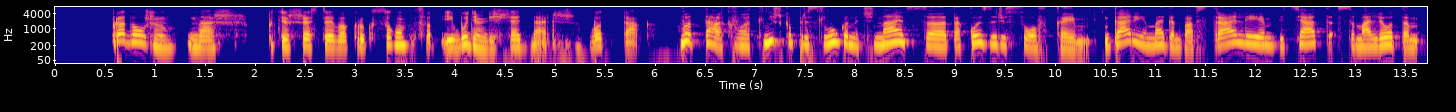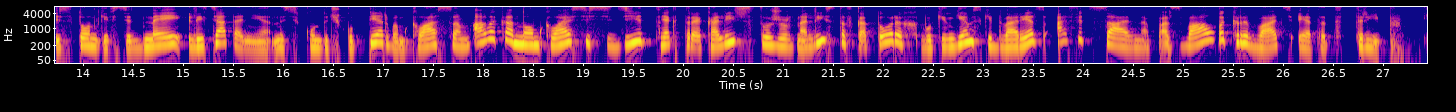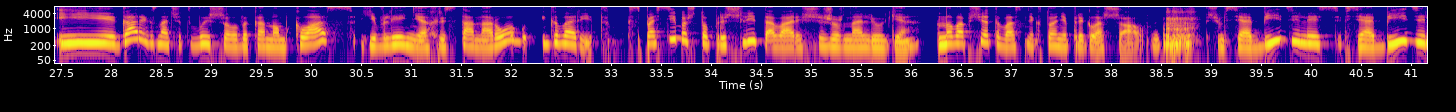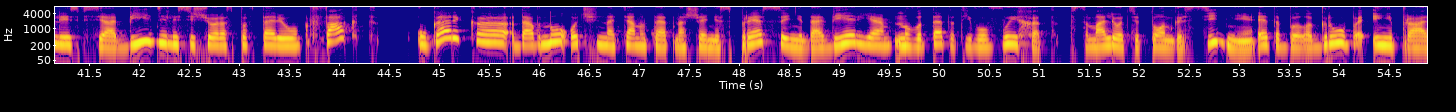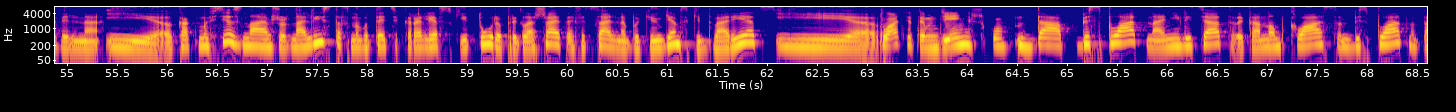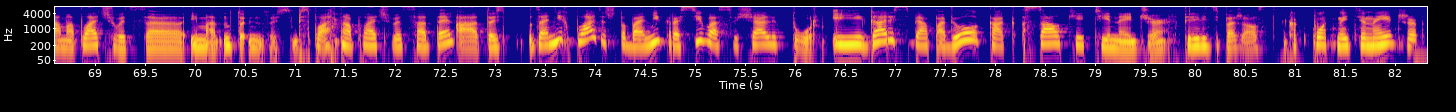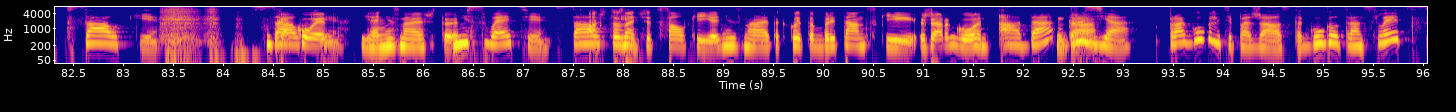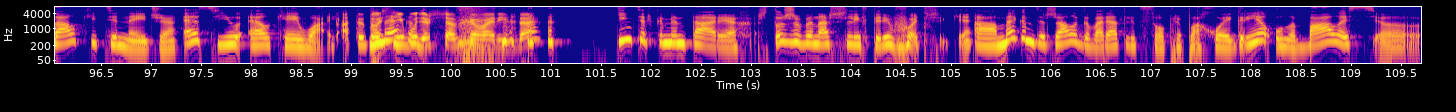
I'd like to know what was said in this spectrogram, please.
продолжим наш путешествие вокруг Солнца и будем вещать дальше. Вот так. Вот так вот. Книжка «Прислуга» начинается такой зарисовкой. Гарри и Меган в Австралии летят самолетом из Тонги в Сидней. Летят они, на секундочку, первым классом. А в эконом-классе сидит некоторое количество журналистов, которых Букингемский дворец официально позвал покрывать этот трип. И Гарик, значит, вышел в эконом-класс явления Христа народу и говорит, «Спасибо, что пришли, товарищи журналюги, но вообще-то вас никто не приглашал». В общем, все обиделись, все обиделись, все обиделись, еще раз повторю. Факт у Гарика давно очень натянутые отношения с прессой, недоверие. Но вот этот его выход в самолете Тонга Сидни, это было грубо и неправильно. И, как мы все знаем, журналистов на вот эти королевские туры приглашает официально Букингемский дворец. И Платит им денежку. да, бесплатно они летят эконом-классом, бесплатно там оплачивается им, ну, то, ну, то есть бесплатно оплачивается отель, а, то есть за них платят, чтобы они красиво освещали тур. И Гарри себя повел как салки тинейджер. Переведи, пожалуйста. Как потный тинейджер. Салки. Салки. Какое? Я не знаю, что это. Не свети, салки. А что значит салки? Я не знаю. Это какой-то британский жаргон. А, да? Да. Друзья, прогуглите, пожалуйста. Google Translate Sulky Teenager. S-U-L-K-Y. А ты точно не Меган- будешь сейчас говорить, да? Киньте в комментариях, что же вы нашли в переводчике. А Меган держала, говорят, лицо при плохой игре, улыбалась, э,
